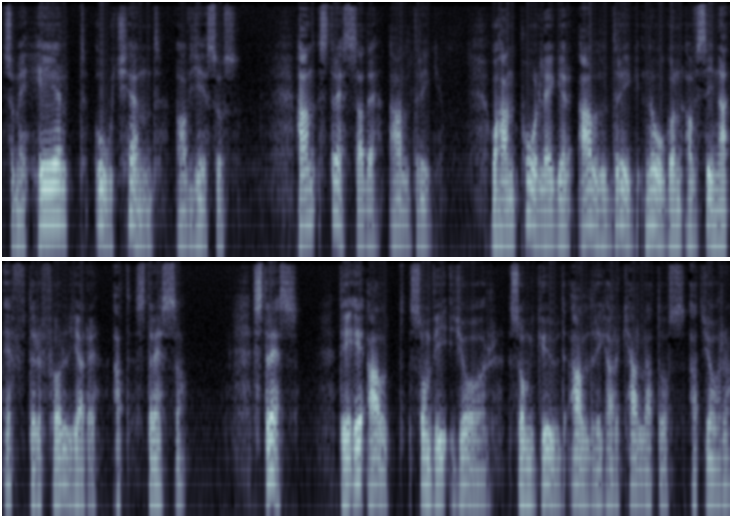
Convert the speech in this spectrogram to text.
som är helt okänd av Jesus. Han stressade aldrig och han pålägger aldrig någon av sina efterföljare att stressa. Stress, det är allt som vi gör som Gud aldrig har kallat oss att göra.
